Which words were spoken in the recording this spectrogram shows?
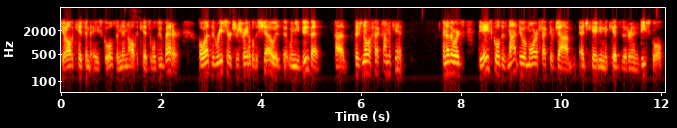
get all the kids into A schools, and then all the kids will do better. Well, what the researchers were able to show is that when you do that, uh, there's no effect on the kid. In other words, the A school does not do a more effective job educating the kids that are in the D school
